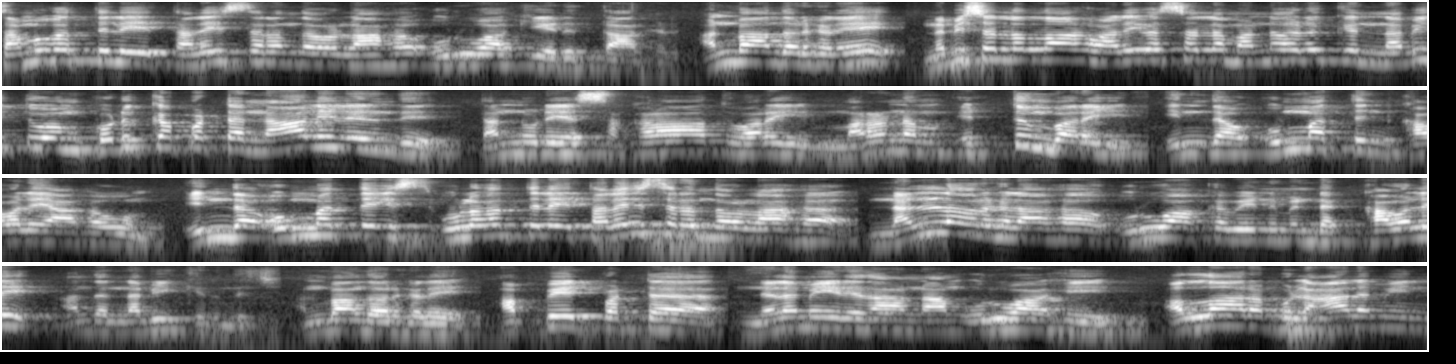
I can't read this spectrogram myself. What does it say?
சமூகத்திலே தலை சிறந்தவர்களாக உருவாக்கி எடுத்தார்கள். அன்பாந்தவர்களே நபி ஸல்லல்லாஹு அலைஹி நபித்துவம் கொடுக்கப்பட்ட நாளிலிருந்து தன்னுடைய சக்கராத் வரை மரணம் எட்டும் வரை இந்த உம்மத்தின் உம்மத்தின் கவலையாகவும் இந்த உம்மத்தை உலகத்திலே தலை சிறந்தவர்களாக நல்லவர்களாக உருவாக்க வேண்டும் என்ற கவலை அந்த நபிக்கு இருந்துச்சு. அன்பார்ந்தவர்களே அப்பேற்பட்ட நிலைமையிலே தான் நாம் உருவாகி அல்லா ரபுல் ஆலமின்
